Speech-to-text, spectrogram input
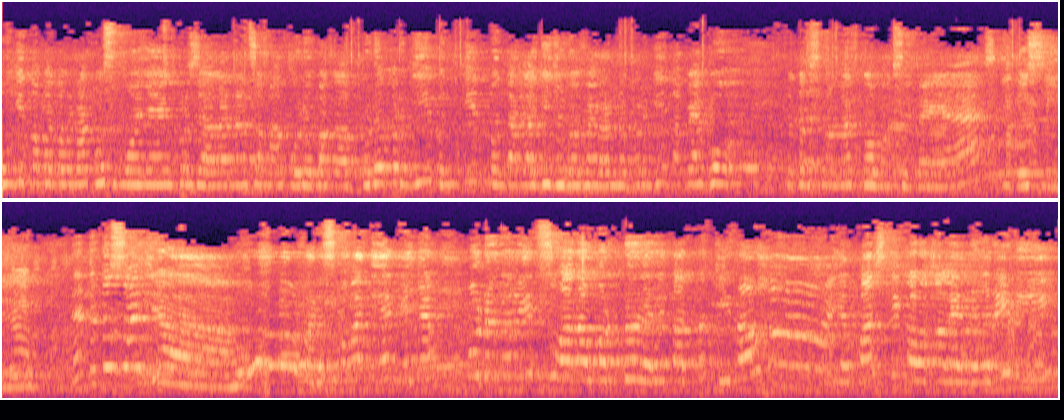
mungkin teman-teman aku semuanya yang perjalanan sama aku udah bakal udah pergi mungkin bentar lagi juga Veranda pergi tapi aku tetap semangat kok maksudnya ya. Gitu sih. Dan tentu saja uh pada semangat ya kayaknya. Mau dengerin suara merdu dari Tante Kina ha, yang pasti kalau kalian denger ini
